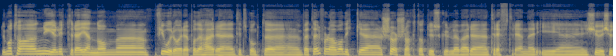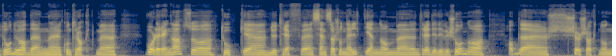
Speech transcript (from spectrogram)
Du må ta nye lyttere gjennom uh, fjoråret på det her uh, tidspunktet, Petter. For da var det ikke sjølsagt at du skulle være trefftrener i uh, 2022. Du hadde en kontrakt med Vålerenga, så tok du treff sensasjonelt gjennom tredjedivisjon. Og hadde sjølsagt noen,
